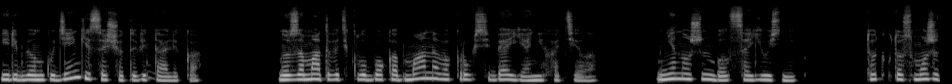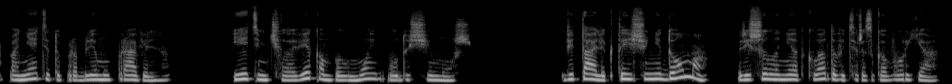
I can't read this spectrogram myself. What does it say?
и ребенку деньги со счета Виталика. Но заматывать клубок обмана вокруг себя я не хотела. Мне нужен был союзник. Тот, кто сможет понять эту проблему правильно. И этим человеком был мой будущий муж. «Виталик, ты еще не дома?» Решила не откладывать разговор я.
